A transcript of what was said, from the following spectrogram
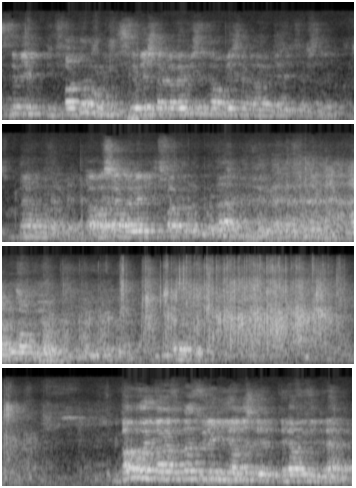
size bir iltifatta mı bulmuştum? Size 5 dakika vermiştiniz ama 5 dakikadan önce bitmişti. Ben ondan Ama sen öyle bir iltifatta bulunma. Hadi topluyorum. kamuoyu tarafından sürekli yanlış te- telaffuz edilen,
